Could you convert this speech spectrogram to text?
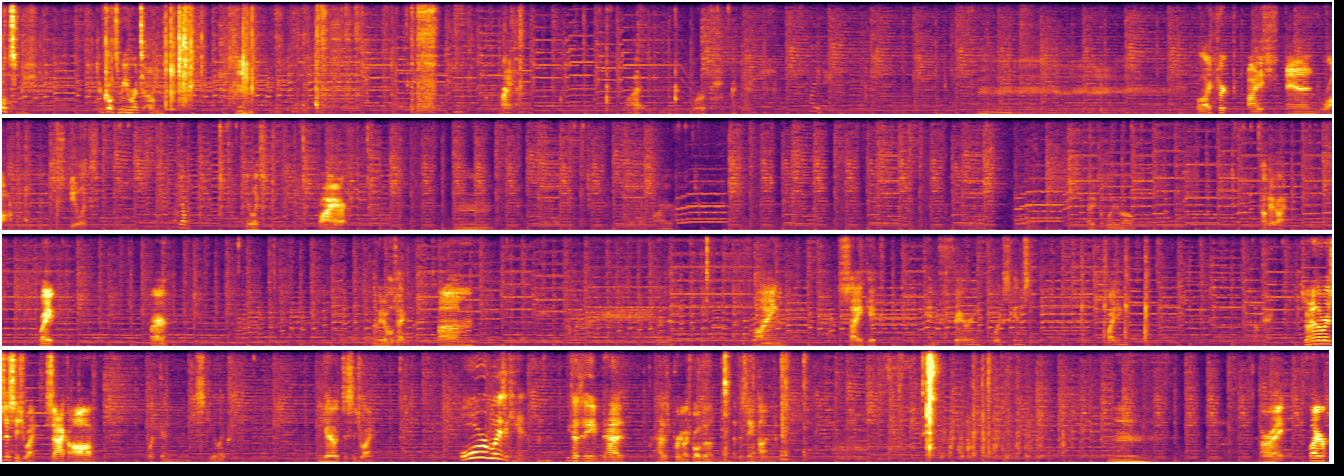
got me. You got me right down. Hmm. Alright. What? Work again. Fighting. Hmm. Electric, ice, and rock. Felix. Yep. Felix. Fire. Flying, psychic, and fairy works against fighting. Okay. So in other words, this is why. Sack off frickin' Steelix and get out Decidueye. Or Blaziken. Because he has has pretty much both of them at the same time. Mm. Alright. Fire.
